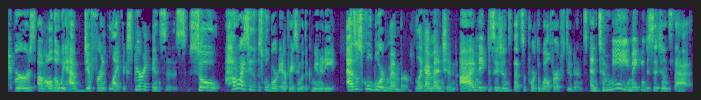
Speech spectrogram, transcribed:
neighbors, um, although we have different life experiences. So, how do I see the school board interfacing with the community? As a school board member, like I mentioned, I make decisions that support the welfare of students. And to me, making decisions that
